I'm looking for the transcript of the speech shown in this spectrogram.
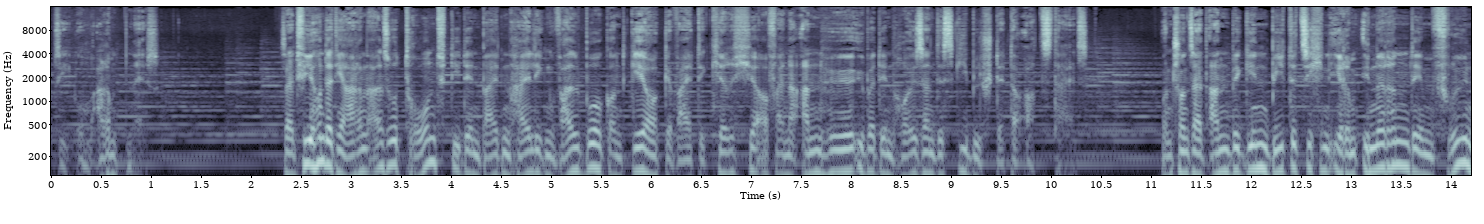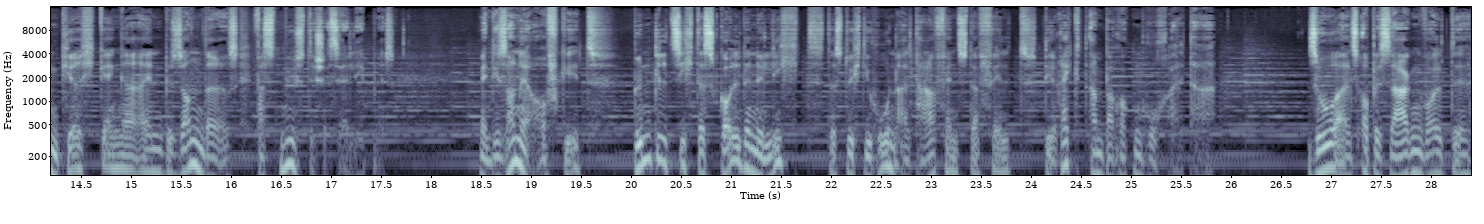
Sie umarmten es. Seit 400 Jahren also thront die den beiden Heiligen Walburg und Georg geweihte Kirche auf einer Anhöhe über den Häusern des Giebelstädter Ortsteils. Und schon seit Anbeginn bietet sich in ihrem Inneren dem frühen Kirchgänger ein besonderes, fast mystisches Erlebnis. Wenn die Sonne aufgeht, bündelt sich das goldene Licht, das durch die hohen Altarfenster fällt, direkt am barocken Hochaltar. So als ob es sagen wollte,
